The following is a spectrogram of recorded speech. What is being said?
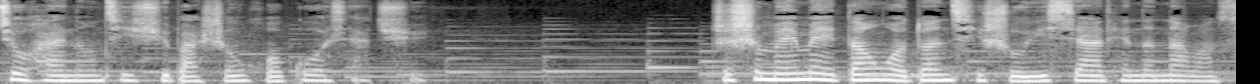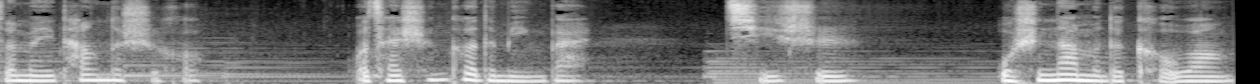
就还能继续把生活过下去。只是每每当我端起属于夏天的那碗酸梅汤的时候，我才深刻的明白，其实，我是那么的渴望，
